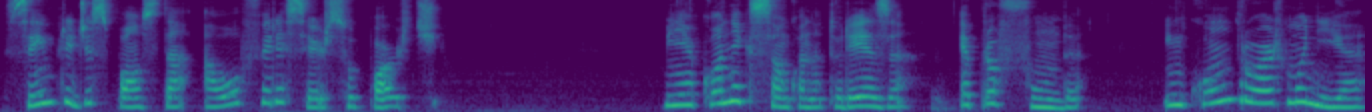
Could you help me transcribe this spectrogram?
sempre disposta a oferecer suporte. Minha conexão com a natureza é profunda. Encontro harmonia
